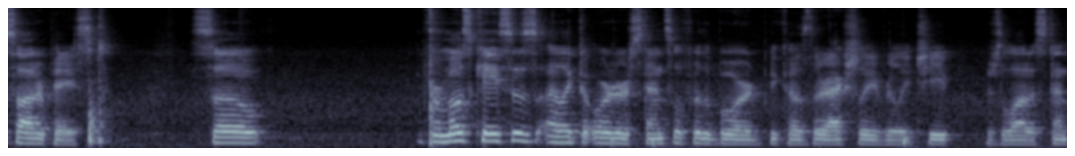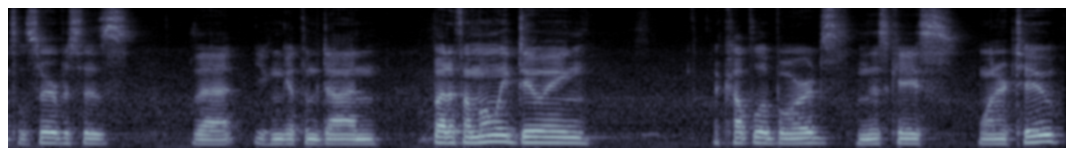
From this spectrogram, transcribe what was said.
solder paste. So for most cases, I like to order a stencil for the board because they're actually really cheap. There's a lot of stencil services that you can get them done. But if I'm only doing a couple of boards, in this case one or two,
